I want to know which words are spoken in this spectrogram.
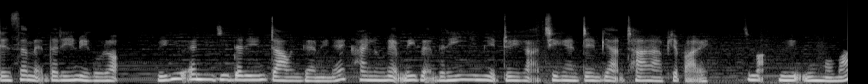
တင်ဆက်မဲ့သတင်းတွေကိုတော့ Radio Energy သတင်းတာဝန်ခံတွေနဲ့ခိုင်လုံတဲ့မိဘသတင်းရင်းမြစ်တွေကအခြေခံတင်ပြထားတာဖြစ်ပါတယ်ကျွန်မမျိုးဦးမော်ပါ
